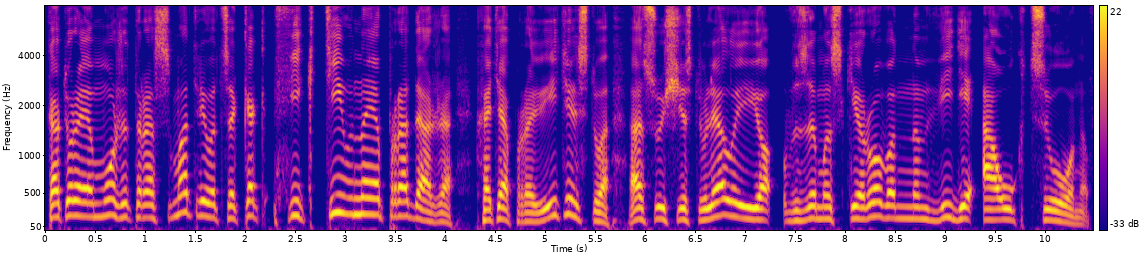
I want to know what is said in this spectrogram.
которая может рассматриваться как фиктивная продажа, хотя правительство осуществляло ее в замаскированном виде аукционов.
